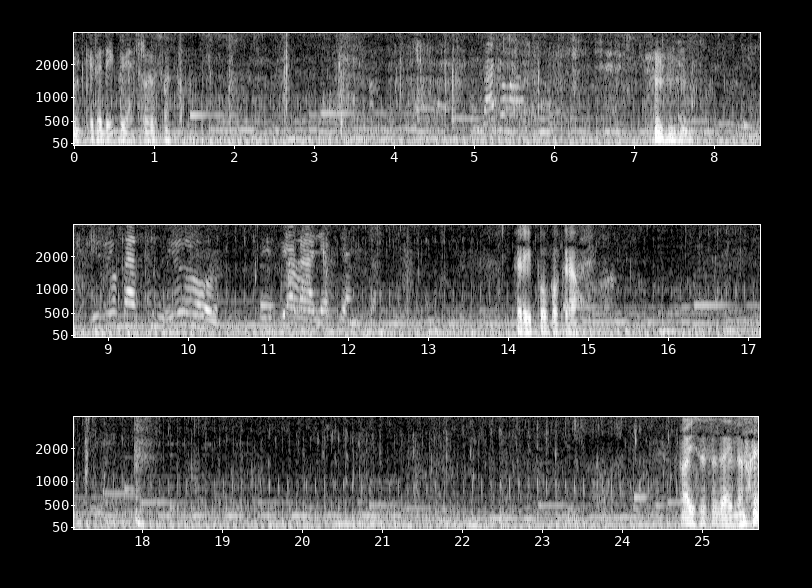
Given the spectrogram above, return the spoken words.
इकडे देखूया थोडस. रेपो पकडाव आयुष्यच जायलो ना.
